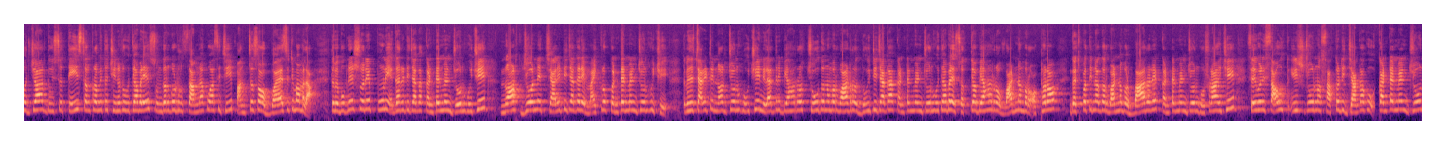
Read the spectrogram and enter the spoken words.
ହଜାର ଦୁଇଶହ ତେଇଶ ସଂକ୍ରମିତ ଚିହ୍ନଟ ହୋଇଥିବା ବେଳେ ସୁନ୍ଦରଗଡ଼ରୁ ସାମ୍ନାକୁ ଆସିଛି ପାଞ୍ଚଶହ ବୟାଅଶୀଟି ମାମଲା ତେବେ ଭୁବନେଶ୍ୱରରେ ପୁଣି ଏଗାରଟି ଜାଗା କଣ୍ଟେନମେଣ୍ଟ ଜୋନ୍ ହୋଇଛି ନର୍ଥ ଜୋନ୍ରେ ଚାରିଟି ଜାଗାରେ ମାଇକ୍ରୋ କଣ୍ଟେନମେଣ୍ଟ ଜୋନ୍ ହୋଇଛି ତେବେ ସେ ଚାରିଟି ନର୍ଥ ଜୋନ୍ ହେଉଛି ନୀଳାଦ୍ରି ବିହାରର ଚଉଦ ନମ୍ବର ୱାର୍ଡର ଦୁଇଟି ଜାଗା କଣ୍ଟେନମେଣ୍ଟ ଜୋନ୍ ହୋଇଥିବା ବେଳେ ସତ୍ୟ ବିହାରର ୱାର୍ଡ ନମ୍ବର ଅଠର ଗଜପତିନଗର ୱାର୍ଡ ନମ୍ବର ବାରରେ କଣ୍ଟେନମେଣ୍ଟ ଜୋନ୍ ଘୋଷଣା ହୋଇଛି ସେହିଭଳି ସାଉଥ ଇଷ୍ଟ ଜୋନ୍ର ସାତଟି ଜାଗାକୁ କଣ୍ଟେନମେଣ୍ଟ জোন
